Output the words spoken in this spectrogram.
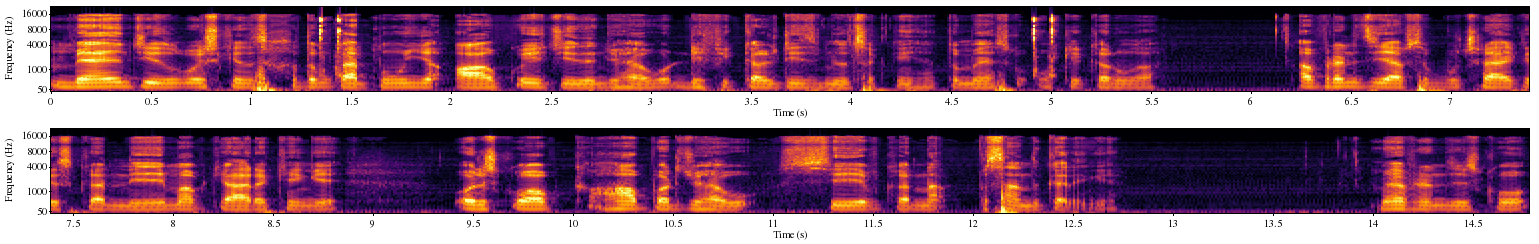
میں ان چیزوں کو اس کے اندر ختم کر دوں یا آپ کو یہ چیزیں جو ہے وہ ڈیفیکلٹیز مل سکتی ہیں، تو میں اس کو اوکے کروں گا۔ اب فرینڈز یہ آپ سے پوچھ رہا ہے کہ اس کا نیم آپ کیا رکھیں گے اور اس کو آپ کہاں پر جو ہے وہ سیو کرنا پسند کریں گے۔ میں فرینڈز اس کو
